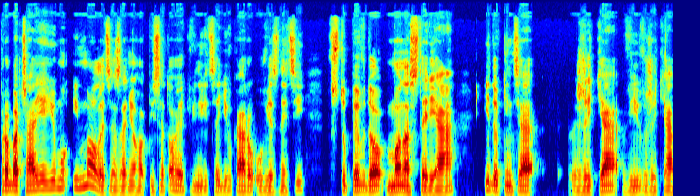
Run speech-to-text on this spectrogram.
пробачає йому і молиться за нього після того, як він відсидів кару у в'язниці, вступив до монастиря і до кінця життя вів життя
